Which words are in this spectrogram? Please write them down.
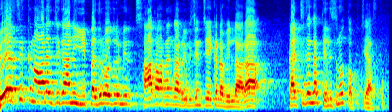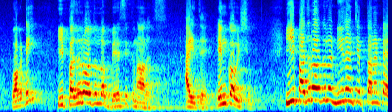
బేసిక్ నాలెడ్జ్ కానీ ఈ పది రోజులు మీరు సాధారణంగా రివిజన్ చేయకుండా వెళ్ళారా? ఖచ్చితంగా తెలిసినవి తప్పు చేస్తాం. ఒకటి ఈ పది రోజుల్లో బేసిక్ నాలెడ్జ్. అయితే ఇంకో విషయం. ఈ పది రోజుల్లో నేనేం చెప్తానంటే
